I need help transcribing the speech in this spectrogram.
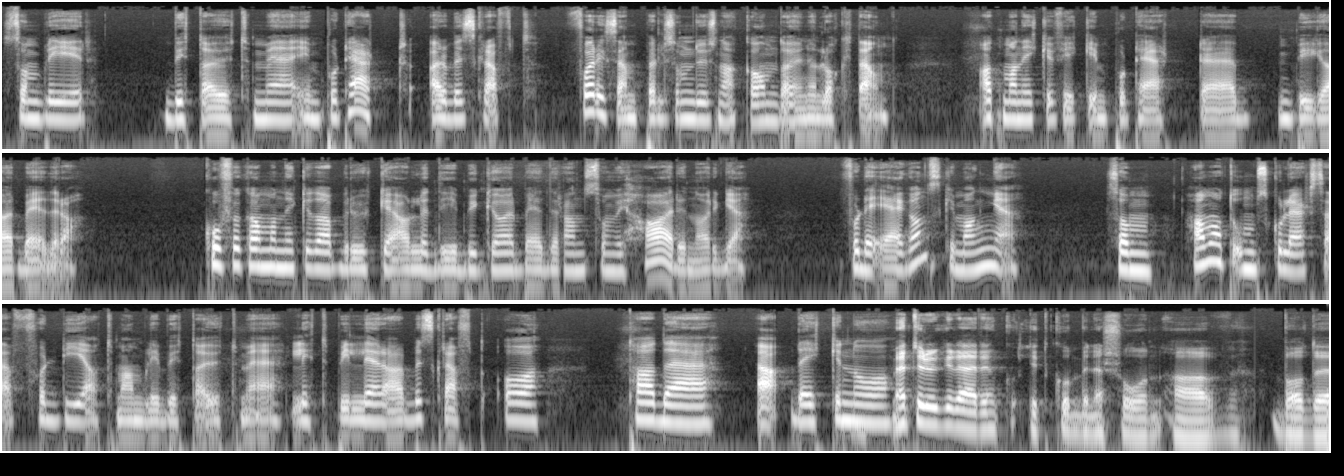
som blir bytta ut med importert arbeidskraft. F.eks. som du snakka om da under lockdown, at man ikke fikk importert eh, byggearbeidere. Hvorfor kan man ikke da bruke alle de byggearbeiderne som vi har i Norge? For det er ganske mange som har måttet omskolere seg fordi at man blir bytta ut med litt billigere arbeidskraft. Og ta det Ja, det er ikke noe Men jeg tror ikke det er en litt kombinasjon av både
